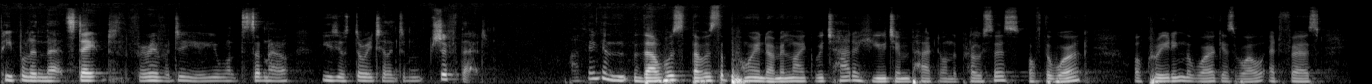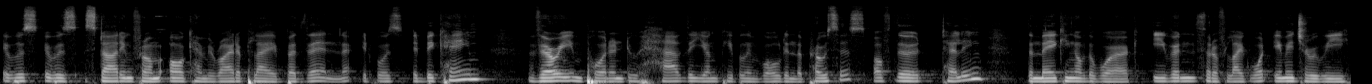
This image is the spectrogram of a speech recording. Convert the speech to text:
people in that state forever, do you? You want to somehow use your storytelling to shift that. I think that was that was the point. I mean, like, which had a huge impact on the process of the work of creating the work as well. At first, it was it was starting from oh, can we write a play? But then it was it became very important to have the young people involved in the process of the telling, the making of the work, even sort of like what imagery we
